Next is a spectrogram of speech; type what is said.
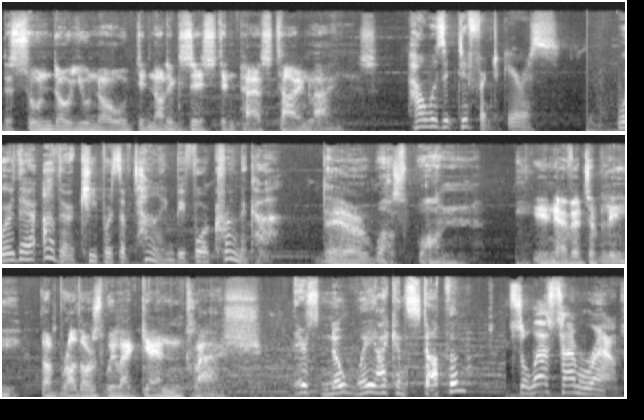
The Sundo you know did not exist in past timelines. How was it different, Geras? Were there other Keepers of Time before Kronika? There was one. Inevitably, the brothers will again clash. There's no way I can stop them? So last time around,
